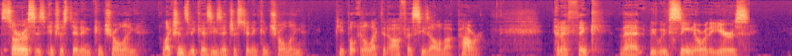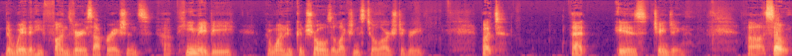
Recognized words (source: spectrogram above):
Soros is interested in controlling elections because he's interested in controlling people in elected office. He's all about power. And I think that we, have seen over the years the way that he funds various operations. Uh, he may be the one who controls elections to a large degree. But that is changing. Uh, so,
